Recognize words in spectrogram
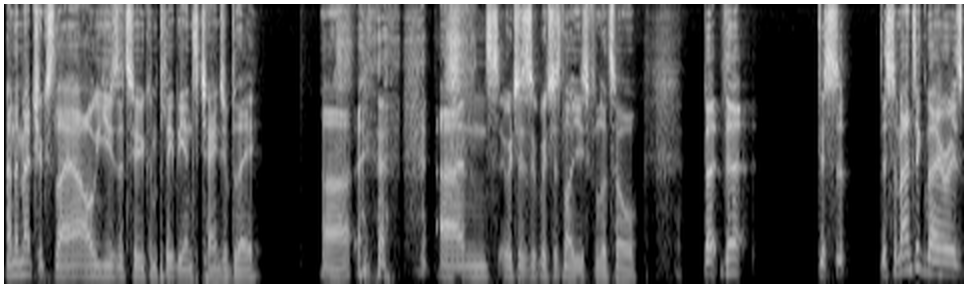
and the metrics layer, I'll use the two completely interchangeably, uh, and which is which is not useful at all. But the the the semantic layer is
